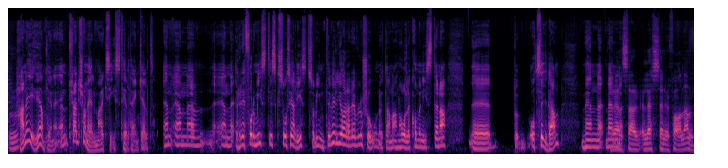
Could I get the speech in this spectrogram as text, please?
mm. han är ju egentligen en traditionell marxist helt enkelt. En, en, en reformistisk socialist som inte vill göra revolution utan han håller kommunisterna eh, åt sidan. Men, men, Rensar lössen ur fanan.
